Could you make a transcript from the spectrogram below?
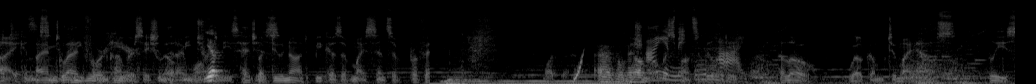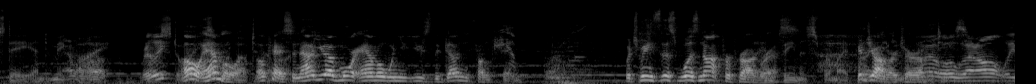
I hedges. can listen listen to to any any more more conversation that I want Yep. in these hedges, but do not because of my sense of profession. What the hell? I don't know. I am making responsibility. pie. Hello. Welcome to my house. Please stay and make Ammo pie. up. Really? Oh, ammo about up. Okay, so now you have more ammo when you use the gun function. Which means this was not for progress. famous for my Good job, pie-making Arturo. Oh, abilities. we went all the way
